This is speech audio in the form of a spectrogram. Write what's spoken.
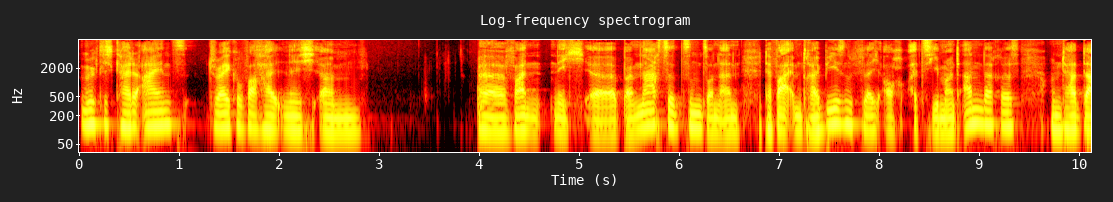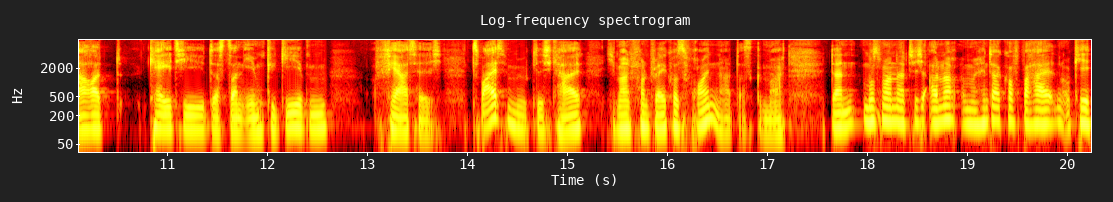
Möglichkeit eins, Draco war halt nicht, ähm, äh, war nicht äh, beim Nachsitzen, sondern der war im Dreibesen, vielleicht auch als jemand anderes und hat dort Katie das dann eben gegeben fertig. Zweite Möglichkeit, jemand von Dracos Freunden hat das gemacht. Dann muss man natürlich auch noch im Hinterkopf behalten, okay,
